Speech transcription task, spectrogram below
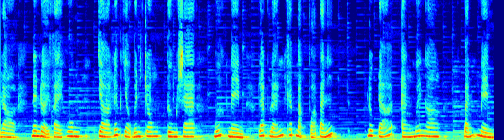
lò, nên đợi vài hôm, cho lớp dầu bên trong tung ra mướt mềm, lấp loáng khắp mặt vỏ bánh. Lúc đó ăn mới ngon, bánh mềm,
